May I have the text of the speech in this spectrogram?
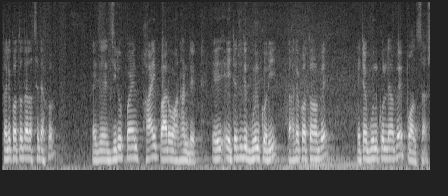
তাহলে কত দাঁড়াচ্ছে দেখো? এই যে জিরো পয়েন্ট ফাইভ আর ওয়ান হান্ড্রেড এই এইটা যদি গুণ করি, তাহলে কত হবে? এটা গুণ করলে হবে পঞ্চাশ,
